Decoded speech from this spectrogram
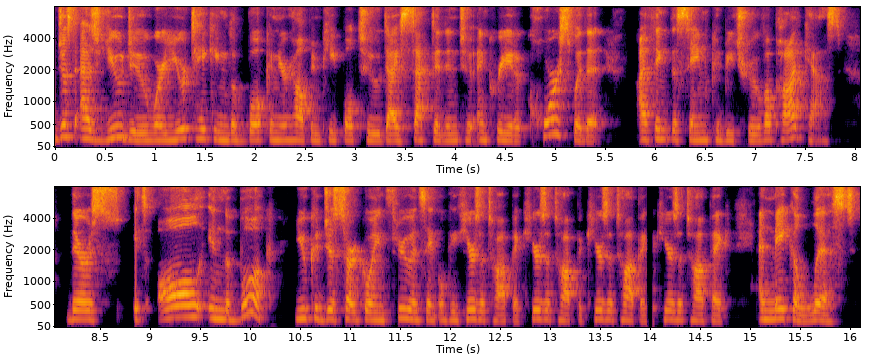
just as you do where you're taking the book and you're helping people to dissect it into and create a course with it i think the same could be true of a podcast there's it's all in the book you could just start going through and saying, okay, here's a topic, here's a topic, here's a topic, here's a topic, and make a list.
